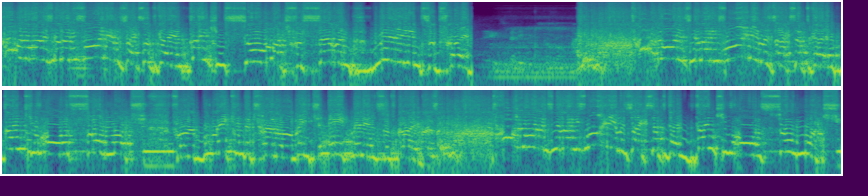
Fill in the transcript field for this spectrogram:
Hello, ladies and ladies, my Jacksepticeye, and thank you so much for 7 million subscribers. Hello, ladies and ladies, my name is Jacksepticeye, and thank you all so for making the channel reach 8 million subscribers. And my name is and thank you all so much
